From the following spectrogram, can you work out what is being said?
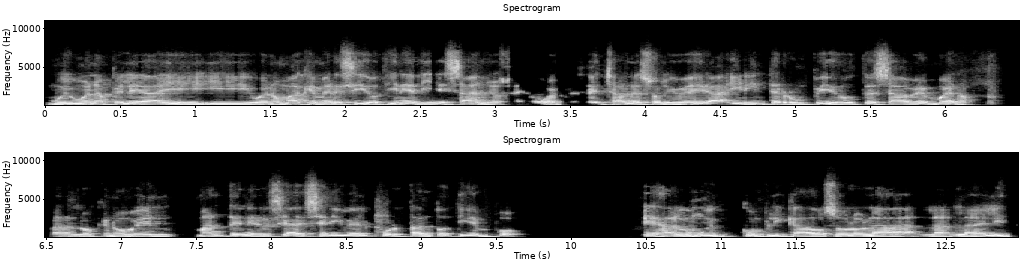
muy buena pelea y, bueno, más que merecido. Tiene 10 años en UFC, Charles Oliveira, ininterrumpido. Ustedes saben, bueno, para los que nos ven, mantenerse a ese nivel por tanto tiempo es algo muy complicado, solo la, la, élite.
